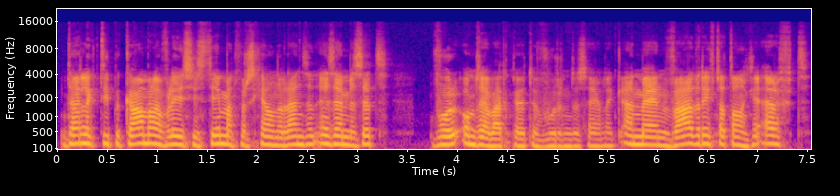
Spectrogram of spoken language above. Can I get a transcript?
dergelijk type camera, een volledig systeem met verschillende lenzen in zijn bezit voor, om zijn werk uit te voeren dus eigenlijk. En mijn vader heeft dat dan geërfd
